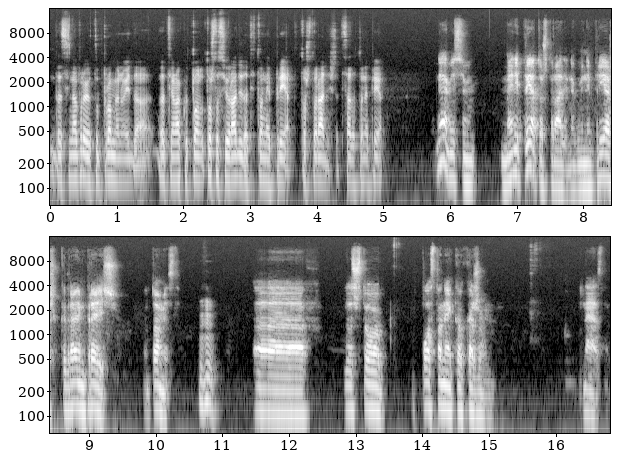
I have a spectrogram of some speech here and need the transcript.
da si napravio tu promenu i da, da ti onako to, to što si uradio da ti to ne prija, to što radiš, da ti sada to ne prija? Ne, mislim, meni prija to što radim, nego mi ne prijaš kad radim previše. Na to mislim. Mm -hmm. uh, zato što postane, kao kažem, ne znam,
